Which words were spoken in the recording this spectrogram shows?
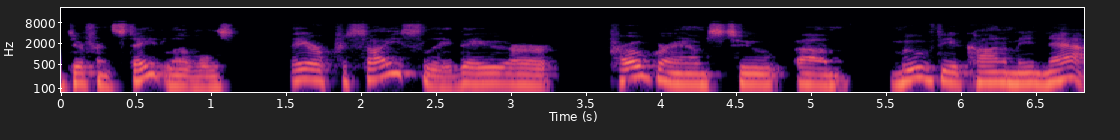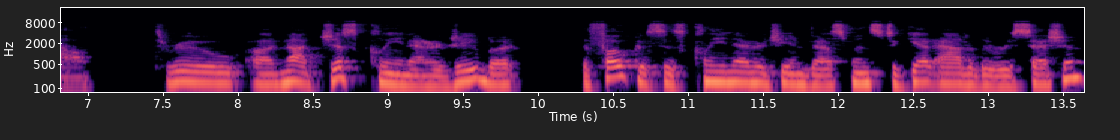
different state levels, they are precisely they are programs to um, move the economy now through uh, not just clean energy, but the focus is clean energy investments to get out of the recession,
